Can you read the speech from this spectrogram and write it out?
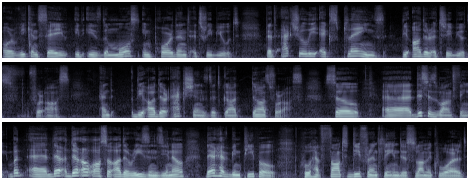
Or we can say it is the most important attribute that actually explains the other attributes f- for us and the other actions that God does for us. So uh, this is one thing, but uh, there there are also other reasons. You know, there have been people who have thought differently in the Islamic world,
